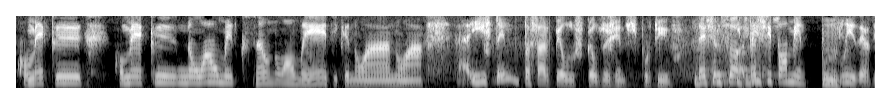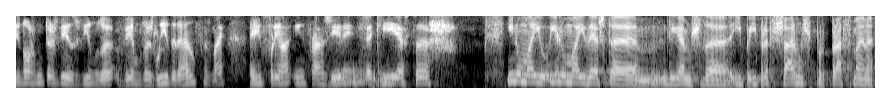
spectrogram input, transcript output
como é que como é que não há uma educação, não há uma ética, não há não há ah, isto tem de passar pelos pelos agentes esportivos. Deixa-me só e principalmente pelos hum. líderes e nós muitas vezes vimos a, vemos as lideranças, não é, a infrangirem aqui estas e no meio, e no meio desta, digamos, da, e, e para fecharmos, porque para a semana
